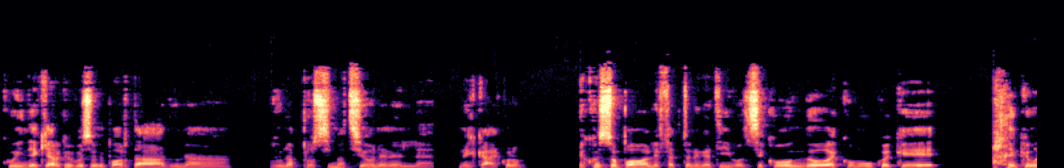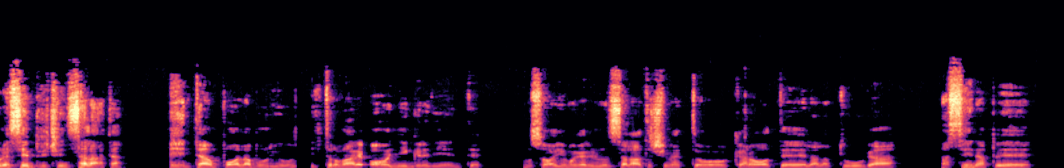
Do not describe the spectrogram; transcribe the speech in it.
Quindi è chiaro che questo mi porta ad, una, ad un'approssimazione nel, nel calcolo e questo è un po' l'effetto negativo. Il secondo è comunque che anche una semplice insalata diventa un po' laborioso il trovare ogni ingrediente. Non so, io magari in un'insalata ci metto carote, la lattuga, la senape,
